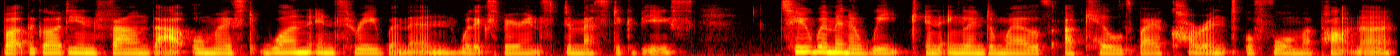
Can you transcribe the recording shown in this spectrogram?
But The Guardian found that almost one in three women will experience domestic abuse. Two women a week in England and Wales are killed by a current or former partner.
